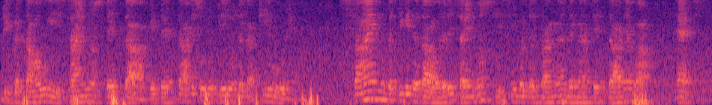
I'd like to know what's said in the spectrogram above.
Diketahui sinus theta. Okey, theta ni sudut tirus dekat Q ni. Sin berarti kita tahu tadi sinus sisi bertentangan dengan theta ni apa? X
